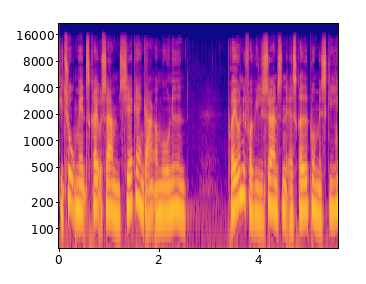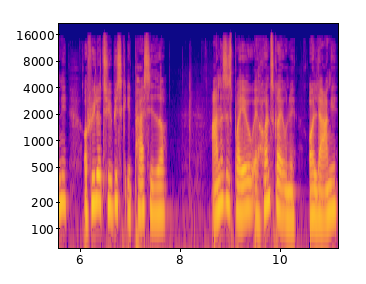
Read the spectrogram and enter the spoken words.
De to mænd skrev sammen cirka en gang om måneden. Brevene fra Willy Sørensen er skrevet på maskine og fylder typisk et par sider. Anders' breve er håndskrevne og lange.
